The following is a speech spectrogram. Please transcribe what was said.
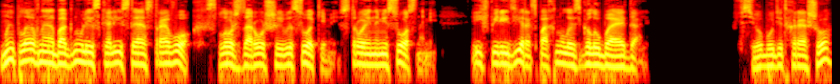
Мы плавно обогнули скалистый островок, сплошь заросший высокими, стройными соснами, и впереди распахнулась голубая даль. «Все будет хорошо?»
